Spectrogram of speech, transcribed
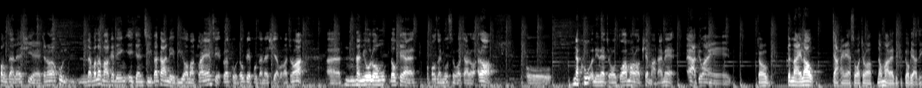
ပုံစံလည်းရှိရယ်ကျွန်တော်အခု level up marketing agency ဘက်ကနေပြီးတော့ဗာ client တွေအတွက်ကိုလုပ်တဲ့ပုံစံလည်းရှိရပါတော့ကျွန်တော်ကအဲနှစ်မျိုးလုံးလုပ်ခဲ့ရတဲ့ပုံစံမျိုးဆိုတော့ကြတော့အဲ့တော့ဟိုနှစ်ခုအနေနဲ့ကျွန်တော်သွားမှတော့ဖြစ်မှာဒါပေမဲ့အဲ့ဒါပြောရရင်ကျွန်တော်တနိုင်လောက်ကြာထိုင်နေဆိုတော့ကျွန်တော်နောက်မှပဲပြောပြစီ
